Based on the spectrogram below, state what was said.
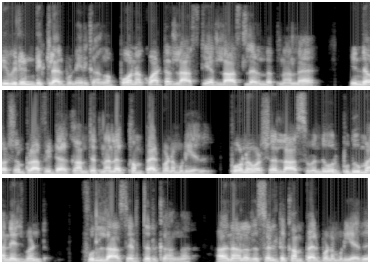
டிவிடெண்ட் டிக்ளேர் பண்ணியிருக்காங்க. போன குவார்ட்டர் லாஸ்ட் இயர் லாஸ்ட்டில் இருந்ததுனால இந்த வருஷம் ப்ராஃபிட்டாக காமிச்சதுனால கம்பேர் பண்ண முடியாது. போன வருஷம் லாஸ் வந்து ஒரு புது மேனேஜ்மெண்ட் ஃபுல் லாஸ் எடுத்திருக்காங்க. அதனால் ரிசல்ட்டு கம்பேர் பண்ண முடியாது.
